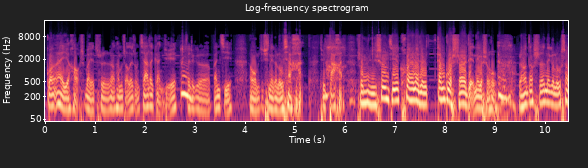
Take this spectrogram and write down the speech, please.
关爱也好，是吧？也是让他们找到一种家的感觉，在这个班级，然后我们就去那个楼下喊，就大喊 说“女生节快乐”，就是刚过十二点那个时候。嗯。然后当时那个楼上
